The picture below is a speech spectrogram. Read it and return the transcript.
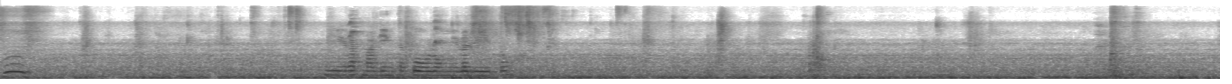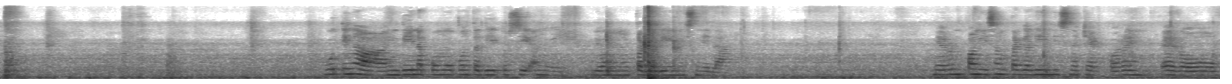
Hmm. Hirap maging katulong nila dito. Buti nga, hindi na pumupunta dito si ano eh, yung tagalinis nila. Meron pang isang tagalinis na check pa rin, pero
